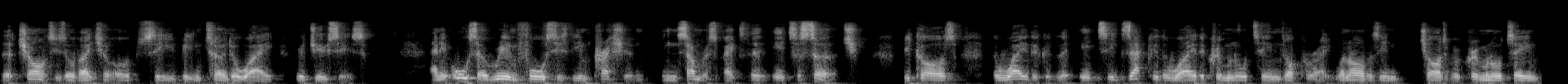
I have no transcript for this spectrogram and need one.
the chances of HMRC being turned away reduces. and it also reinforces the impression, in some respects, that it's a search because the way the, it's exactly the way the criminal teams operate. When I was in charge of a criminal team,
